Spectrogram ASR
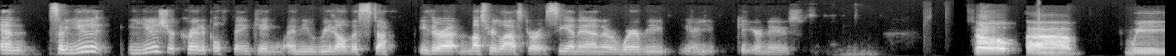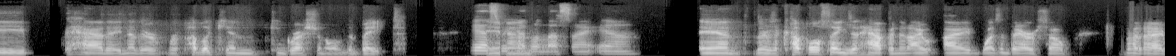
And so you use your critical thinking when you read all this stuff, either at Must Read Alaska or at CNN or wherever you you know you get your news. So uh, we had another Republican congressional debate. Yes, and, we had one last night. Yeah. And there's a couple of things that happened, and I I wasn't there, so but I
